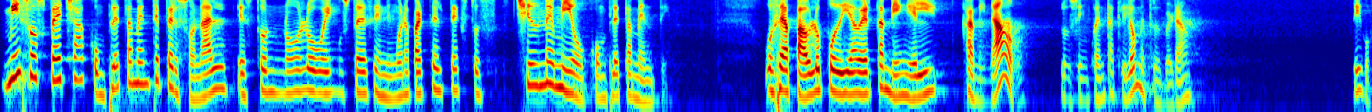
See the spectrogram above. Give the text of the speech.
Mi sospecha completamente personal, esto no lo ven ustedes en ninguna parte del texto, es chisme mío completamente. O sea, Pablo podía haber también él caminado los 50 kilómetros, ¿verdad? Digo.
